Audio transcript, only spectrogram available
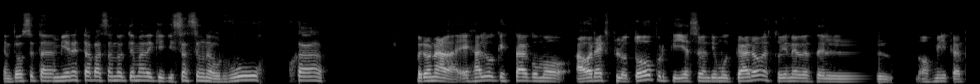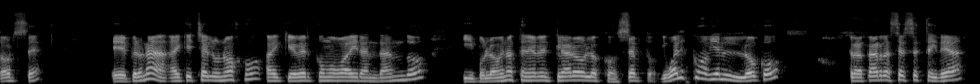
Entonces también está pasando el tema de que quizás sea una burbuja, pero nada, es algo que está como, ahora explotó porque ya se vendió muy caro, esto viene desde el 2014, eh, pero nada, hay que echarle un ojo, hay que ver cómo va a ir andando y por lo menos tener en claro los conceptos. Igual es como bien loco tratar de hacerse esta idea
